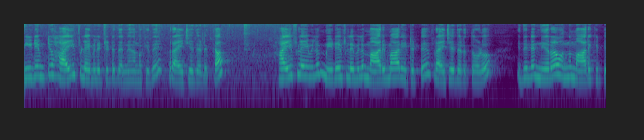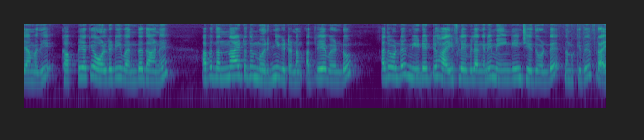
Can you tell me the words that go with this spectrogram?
മീഡിയം ടു ഹൈ ഫ്ലെയിമിലിട്ടിട്ട് തന്നെ നമുക്കിത് ഫ്രൈ ചെയ്തെടുക്കാം. ഹൈ ഫ്ലെയിമിലും മീഡിയം ഫ്ലെയിമിലും മാറി മാറി ഇട്ടിട്ട് ഫ്രൈ ചെയ്തെടുത്തോളൂ. ഇതിന്റെ നിറം ഒന്ന് മാറി കിട്ടിയാൽ മതി. കപ്പയൊക്കെ ഓൾറെഡി വെന്തതാണ്. അപ്പോൾ നന്നായിട്ടൊന്ന് മുരിഞ്ഞ് കിട്ടണം. അത്രേ വേണ്ടൂ. അതുകൊണ്ട് മീഡിയം ടു ഹൈ ഫ്ലെയിമിൽ അങ്ങനെ മെയിന്റെയിൻ ചെയ്തുകൊണ്ട് നമുക്കിത് ഫ്രൈ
